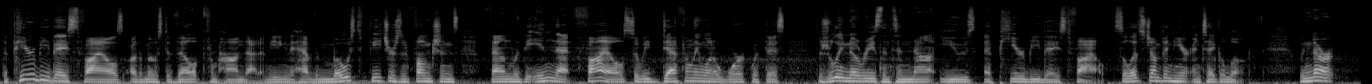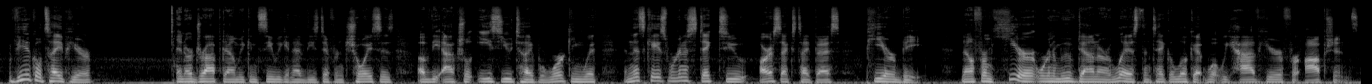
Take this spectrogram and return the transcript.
The PRB-based files are the most developed from Honda, meaning they have the most features and functions found within that file, so we definitely want to work with this. There's really no reason to not use a PRB-based file. So let's jump in here and take a look. In our vehicle type here, in our drop down, we can see we can have these different choices of the actual ECU type we're working with. In this case, we're going to stick to RSX Type S PRB. Now from here, we're going to move down our list and take a look at what we have here for options.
